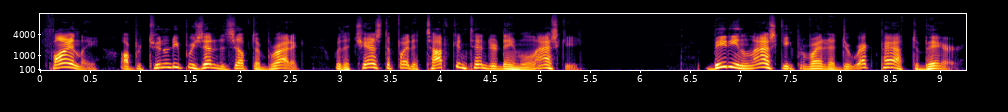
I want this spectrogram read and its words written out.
Finally, opportunity presented itself to Braddock with a chance to fight a top contender named Lasky. Beating Lasky provided a direct path to Baer.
